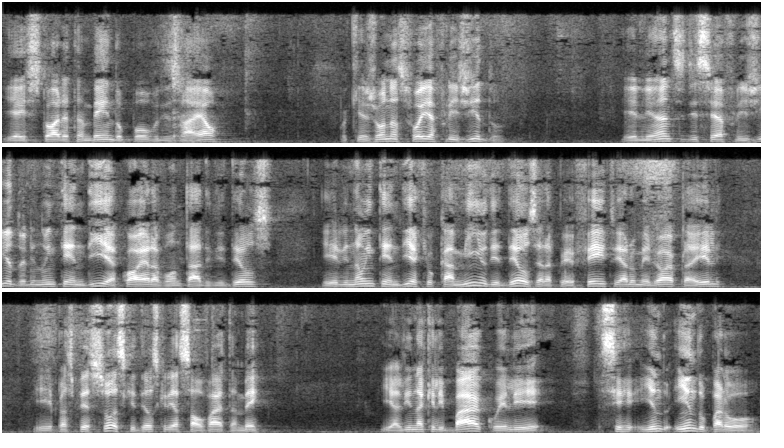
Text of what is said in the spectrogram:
e a história também do povo de Israel, porque Jonas foi afligido ele, antes de ser afligido, ele não entendia qual era a vontade de Deus, e ele não entendia que o caminho de Deus era perfeito e era o melhor para ele e para as pessoas que Deus queria salvar também. E ali naquele barco, ele se, indo, indo para o,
